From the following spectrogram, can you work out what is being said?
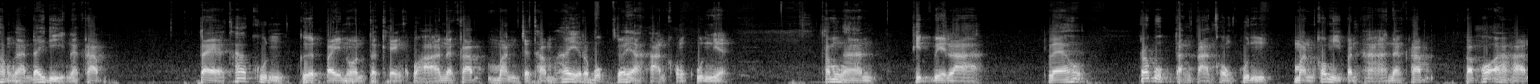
ทำงานได้ดีนะครับ แต่ถ้าคุณเกิดไปนอนตะแคงขวานะครับ มันจะทำให้ระบบย่อยอาหารของคุณเนี่ยทำงานผิดเวลา แล้วระบบต่างๆของคุณมันก็มีปัญหานะครับ กระเพาะอาหาร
